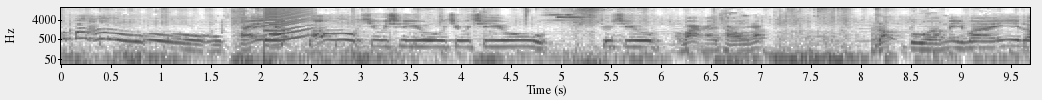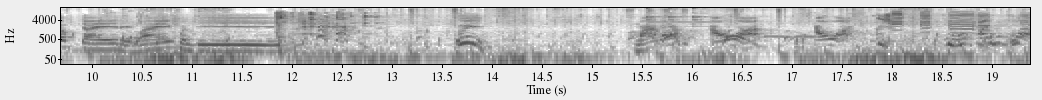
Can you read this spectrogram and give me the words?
ป๊าป๊าไปครับเอ้าชิวชิวชิวชิวชิวชิวว่าไงชาวรักรับตัวไม่ไวล็อกใจได้ไหมคนดีอุ้ยมาปะล่ะเอาหวะเอาหวะหุบไปหุบขวา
